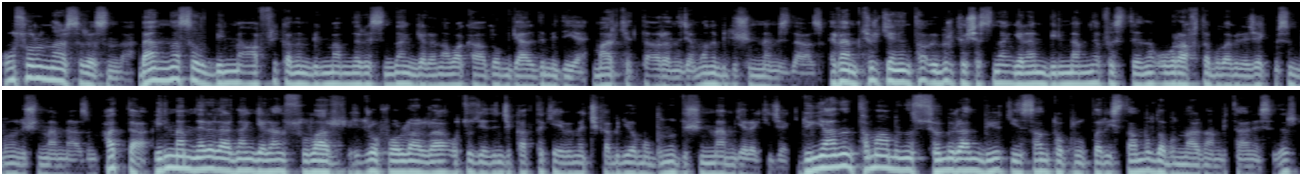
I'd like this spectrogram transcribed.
O sorunlar sırasında ben nasıl bilme Afrika'nın bilmem neresinden gelen avokadom geldi mi diye markette aranacağım. Onu bir düşünmemiz lazım. Efendim Türkiye'nin ta öbür köşesinden gelen bilmem ne fıstığını o rafta bulabilecek misin? Bunu düşünmem lazım. Hatta bilmem nerelerden gelen sular hidroforlarla 37. kattaki evime çıkabiliyor mu bunu düşünmem gerekecek. Dünyanın tamamını sömüren büyük insan toplulukları İstanbul'da bunlardan bir tanesidir.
